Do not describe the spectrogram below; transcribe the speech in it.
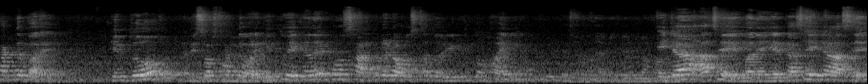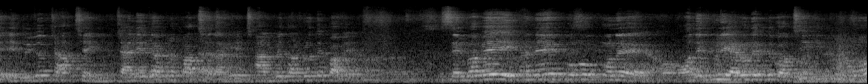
থাকতে পারে। কিন্তু রিসোর্স থাকতে পারে কিন্তু এখানে কোনো সার্কুলেট অবস্থা তৈরি কিন্তু হয়নি। এটা আছে মানে এর কাছে এটা আছে এই দুইজন চাচ্ছে কিন্তু চাইলে তো এখনও পাচ্ছে না এ ছাড়বে তারপরে পাবে। সেম ভাবে এখানে কোনো মানে অনেকগুলি অ্যারো দেখতে পাচ্ছি কিন্তু কোনো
